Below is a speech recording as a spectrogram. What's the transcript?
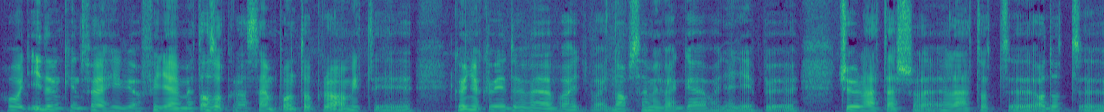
hogy időnként felhívja a figyelmet azokra a szempontokra, amit könyökvédővel, vagy, vagy napszemüveggel, vagy egyéb ö, csőlátással ellátott ö, adott ö,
